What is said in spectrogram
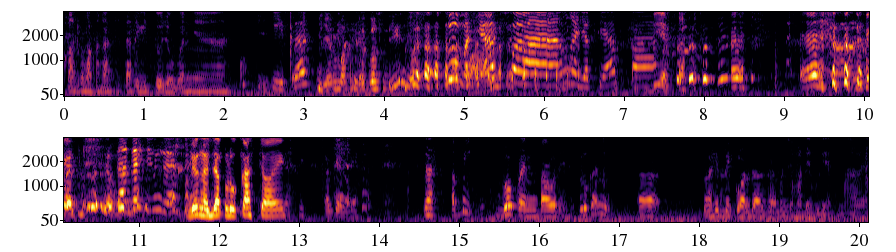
bukan rumah tangga kita sih gitu jawabannya. Kok gitu? Kita? Ya rumah tangga gua sendiri. Lu sama siapa? Lu ngajak siapa? dia. Gagas ini enggak? dia ngajak Lukas coy oke oke nah tapi gue pengen tahu deh lu kan eh, lahir di keluarga agama cuma dia beli mahal ya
